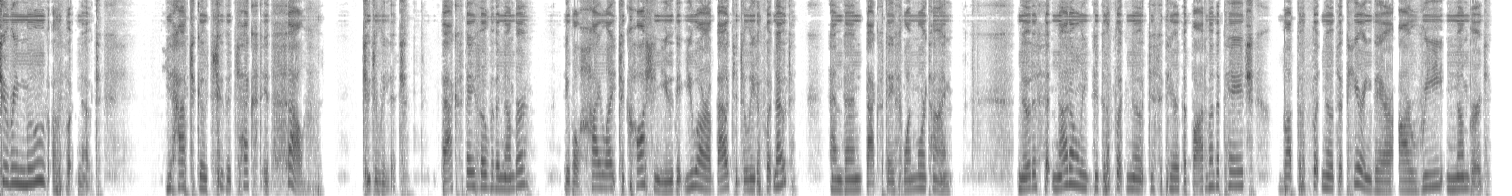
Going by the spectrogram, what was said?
To remove a footnote, you have to go to the text itself to delete it. Backspace over the number, it will highlight to caution you that you are about to delete a footnote, and then backspace one more time. Notice that not only did the footnote disappear at the bottom of the page, but the footnotes appearing there are renumbered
